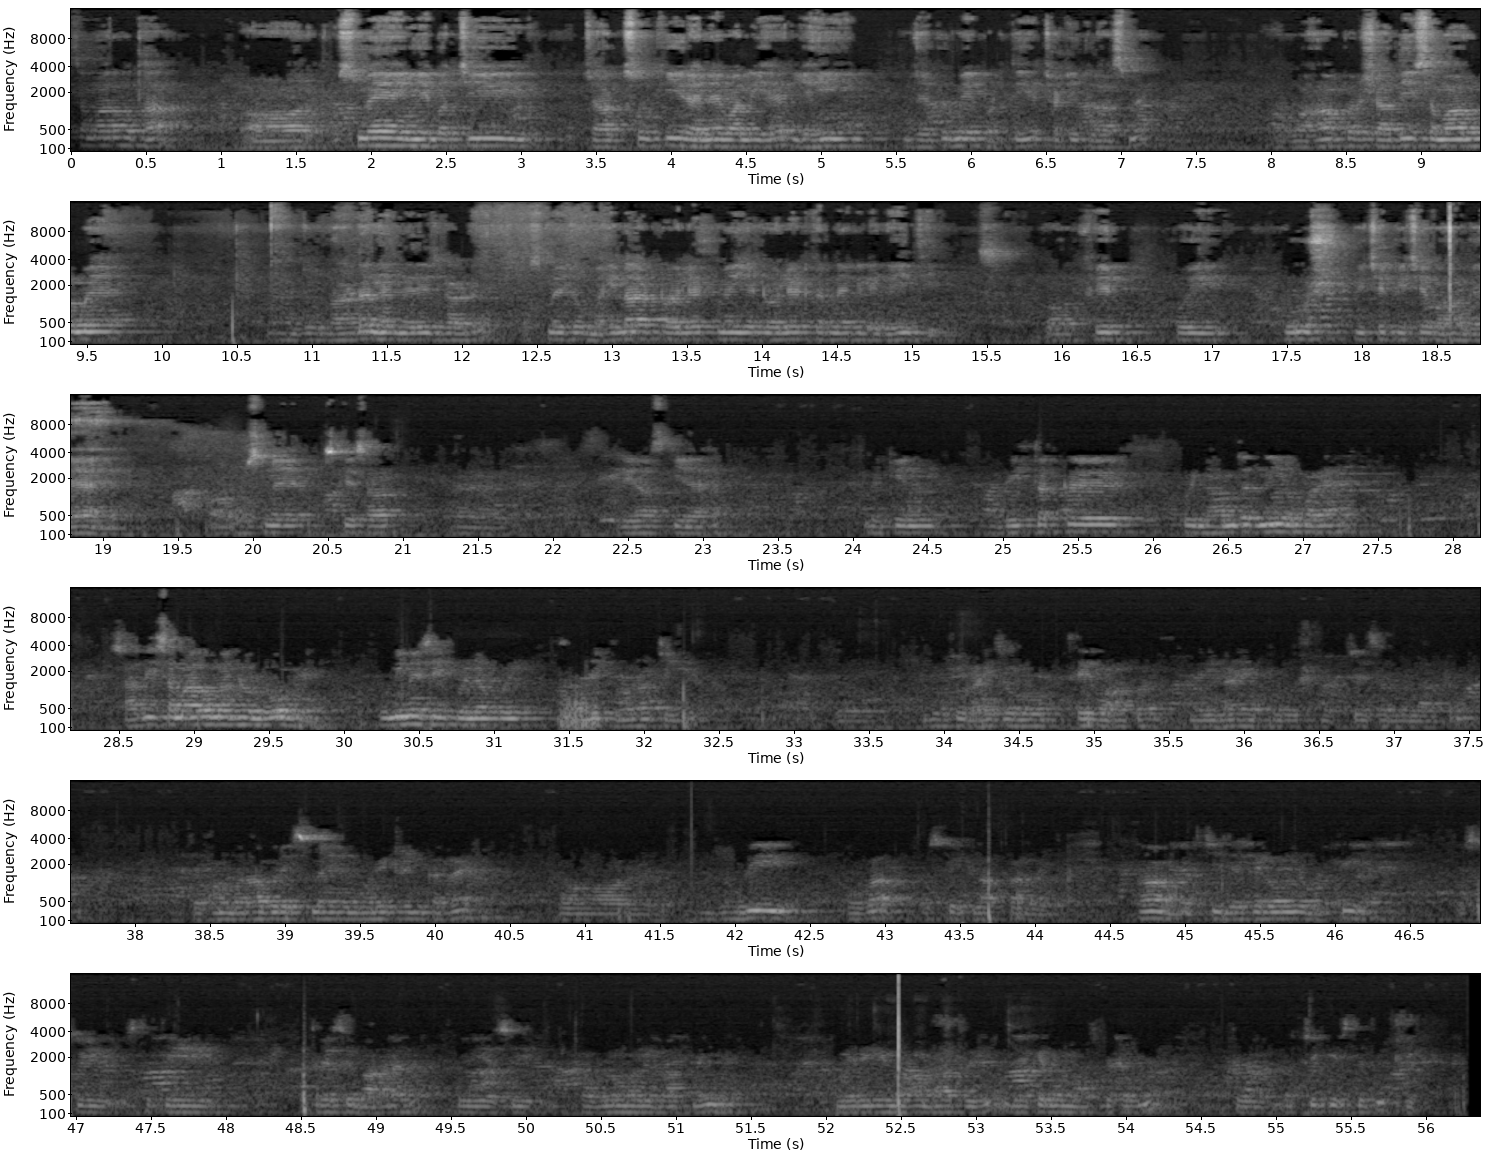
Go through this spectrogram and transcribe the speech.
समारोह था। और उसमें ये बच्ची चाकसू की रहने वाली है, यहीं जयपुर में ही पढ़ती है, छठी क्लास में। और वहाँ पर शादी समारोह में, जो गार्डन है मैरिज गार्डन उसमें जो महिला टॉयलेट में ये टॉयलेट करने के लिए गई थी, और फिर कोई पुरुष पीछे पीछे वहाँ गया है, और उसने उसके साथ प्रयास किया है। लेकिन अभी तक कोई नामजद नहीं हो पाया है। शादी समारोह में जो लोग हैं उन्हीं में से कोई ना कोई अधिक होना चाहिए। तो दो सौ ढाई सौ लोग थे वहाँ पर महिलाएँ पुरुष बच्चे सब मिलाकर तो हम बराबर इसमें मॉनिटरिंग कर रहे हैं और जो भी होगा, उसके खिलाफ कार्रवाई। हाँ बच्ची देखे लोगों में भर्ती है, उसकी स्थिति खतरे से बाहर है, कोई ऐसी प्रॉब्लम वाली बात नहीं है। मेरी भी वहाँ बात हुई, देखे लोग हॉस्पिटल में तो बच्चे की स्थिति ठीक है।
